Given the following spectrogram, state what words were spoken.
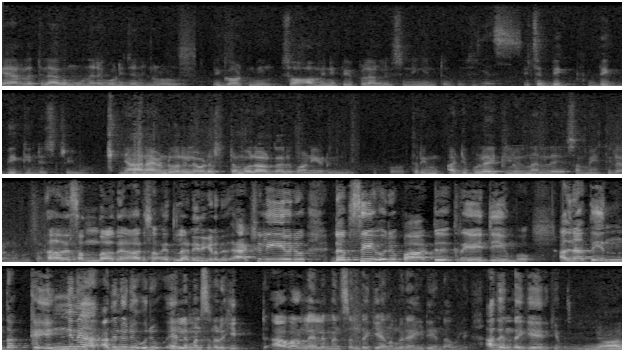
കേരളത്തിലാകെ മൂന്നര കോടി ജനങ്ങളുള്ളൂ I got mean so how many people are listening in to this it's a big big big industry no ഞാനായോണ്ട് പറയില്ല അവിടെ ഇഷ്ടം പോലെ ആൾക്കാർ പണിയെടുക്കുന്നുണ്ട്. അപ്പോൾ അത്രയും അടിപൊളിയായിട്ടുള്ള ഒരു നല്ല സമയത്തിലാണ് നമ്മൾ അതെ ആ ഒരു സമയത്തിലാണ് ഇരിക്കുന്നത്. ആക്ച്വലി ഈ ഒരു ഡെബ്സി ഒരു പാട്ട് ക്രിയേറ്റ് ചെയ്യുമ്പോൾ അതിനകത്ത് എന്തൊക്കെ എങ്ങനെ അതിന്റെ ഒരു ഒരു എലമെന്റ്സ് ഉണ്ട്? ഹിറ്റ് ആവാനുള്ള എലമെന്റ്സ് എന്തൊക്കെയാണെന്നുള്ള ഒരു ഐഡിയ ഉണ്ടാവില്ലേ? അതെന്തൊക്കെയായിരിക്കും? ഞാൻ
